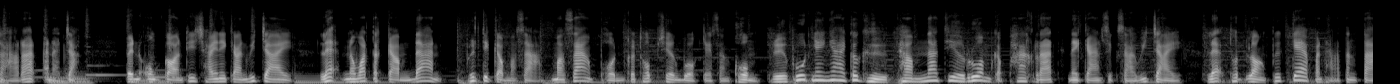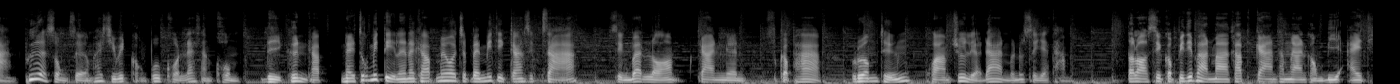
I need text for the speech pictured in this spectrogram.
สหราชอาณาจักร เป็นองค์กรที่ใช้ในการวิจัย และนวัตกรรมด้าน พฤติกรรมศาสตร์มาสร้างผลกระทบเชิงบวกแก่สังคม หรือพูดง่ายๆ ก็คือทำหน้าที่ร่วมกับภาครัฐในการศึกษาวิจัย และทดลองเพื่อแก้ปัญหาต่างๆ เพื่อส่งเสริมให้ชีวิตของผู้คนและสังคมดีขึ้นครับในทุกมิติเลยนะครับไม่ว่าจะเป็นมิติการศึกษา สิ่งแวดล้อม การเงิน สุขภาพ รวมถึงความช่วยเหลือด้านมนุษยธรรมตลอด 10 กว่าปีที่ผ่านมาครับ การทำงานของ BIT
